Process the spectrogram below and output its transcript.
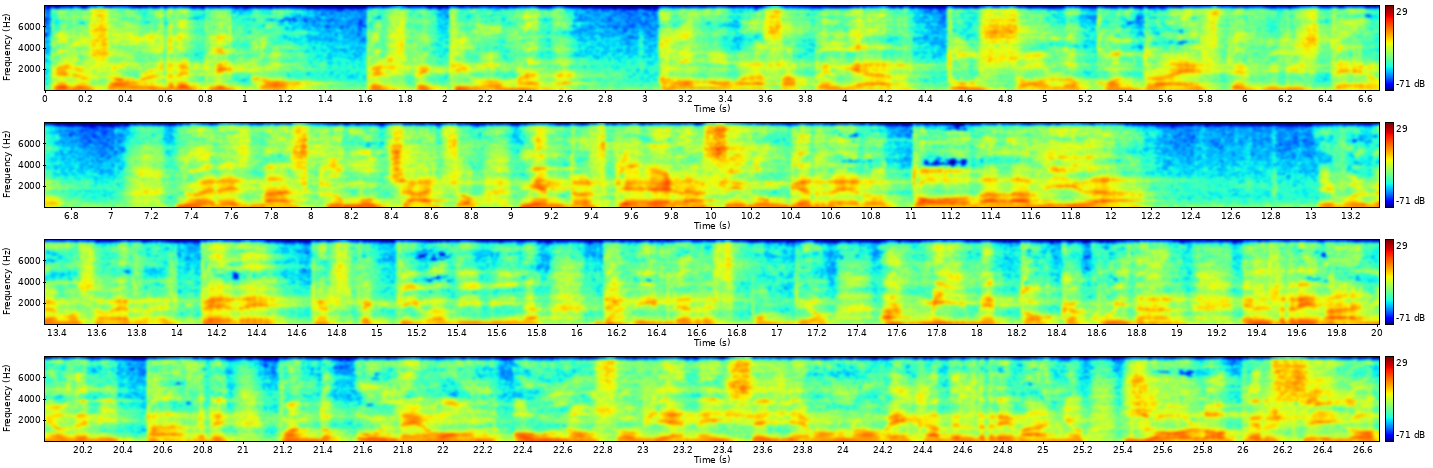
Pero Saúl replicó, perspectiva humana, ¿cómo vas a pelear tú solo contra este filisteo? No eres más que un muchacho mientras que él ha sido un guerrero toda la vida. Y volvemos a ver el P de perspectiva divina. David le respondió, a mí me toca cuidar el rebaño de mi padre. Cuando un león o un oso viene y se lleva una oveja del rebaño, yo lo persigo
